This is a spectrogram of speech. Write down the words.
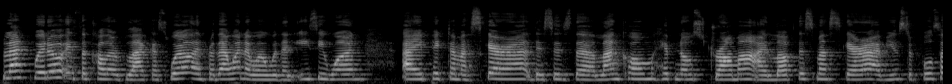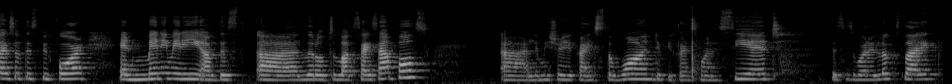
Black Widow is the color black as well, and for that one I went with an easy one. I picked a mascara. This is the Lancome Hypnose Drama. I love this mascara. I've used a full size of this before and many, many of this uh, little deluxe size samples. Uh, let me show you guys the wand if you guys want to see it. This is what it looks like.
